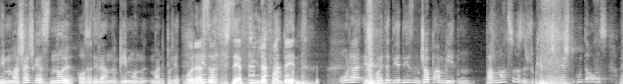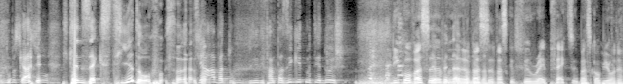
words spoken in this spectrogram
Die Wahrscheinlichkeit ist null, außer die werden nur gegeben und manipuliert. Oder es sind sehr viele von denen. oder ich wollte dir diesen Job anbieten. Warum machst du das nicht? Du kennst dich echt gut aus. Und du bist Gar auch nicht. so. Ich kenne sechs Tierdokus oder so. Ja, aber du, die, Fantasie geht mit dir durch. Nico, was, Ja, äh, äh, was, Sachen. was gibt's für Rape-Facts über Skorpione?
